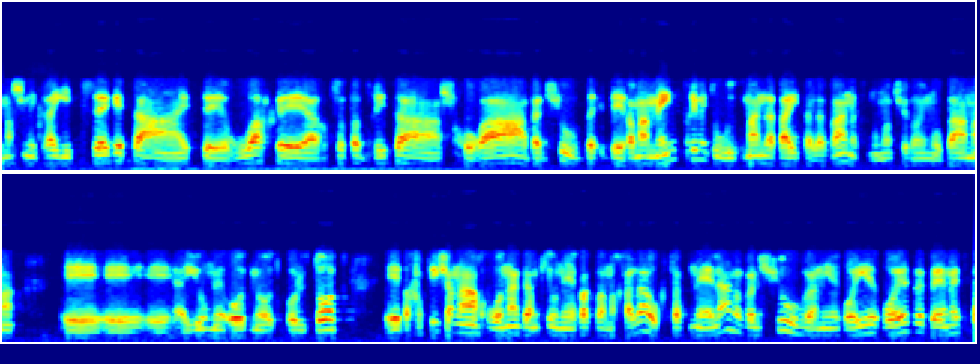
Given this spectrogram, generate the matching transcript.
מה שנקרא, ייצג את, ה, את רוח ארצות הברית השחורה, אבל שוב, ברמה מיינסטרימית הוא הוזמן לבית הלבן, התמונות שלו עם אובמה היו מאוד מאוד בולטות. אה, בחצי שנה האחרונה, גם כי הוא נאבק במחלה, הוא קצת נעלם, אבל שוב, אני רואה, רואה את זה באמת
